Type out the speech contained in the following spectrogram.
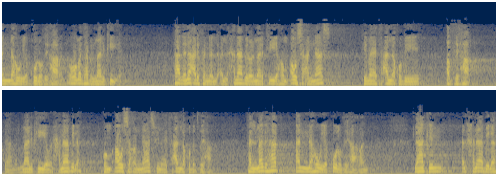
أنه يكون ظهارا وهو مذهب المالكية. هذا نعرف أن الحنابلة والمالكية هم أوسع الناس فيما يتعلق بالظهار. يعني المالكية والحنابلة هم أوسع الناس فيما يتعلق بالظهار. فالمذهب أنه يكون ظهارا. لكن الحنابلة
